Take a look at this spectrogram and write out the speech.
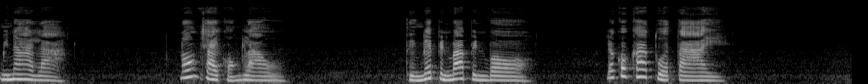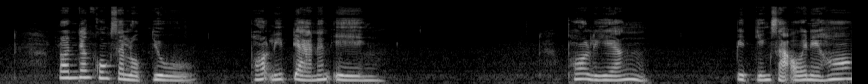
มิน่าล่ะ น้องชายของเรา ถึงได้เป็นบ้าเป็นบอ แล้วก็ฆ่าตัวตาย รอนยังคงสลบอยู่ เพราะฤทธิ์ยานั่นเอง พ่อเลี้ยง ปิดหญิงสาวเอาไว้ในห้อง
